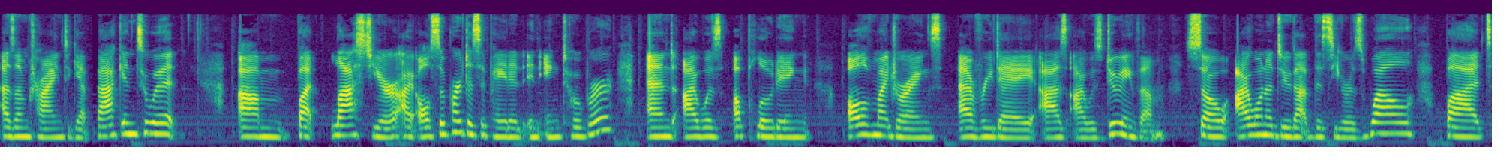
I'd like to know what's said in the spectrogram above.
as I'm trying to get back into it. Um, but last year, I also participated in Inktober and I was uploading all of my drawings every day as I was doing them. So I want to do that this year as well. But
